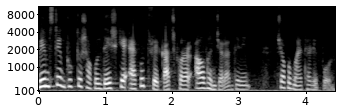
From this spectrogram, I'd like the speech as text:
বিমস্টেকভুক্ত সকল দেশকে একত্রে কাজ করার আহ্বান জানান তিনি। রিপোর্ট।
